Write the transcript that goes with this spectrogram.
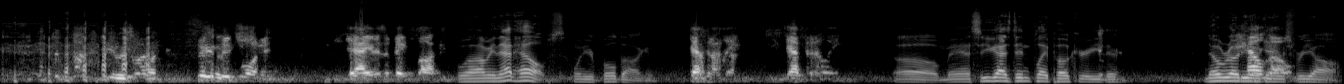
he was fucking big, big boy. Yeah, he was a big fuck. Well, I mean that helps when you're bulldogging. Definitely, definitely. Oh man, so you guys didn't play poker either? No rodeo Hell games no. for y'all.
